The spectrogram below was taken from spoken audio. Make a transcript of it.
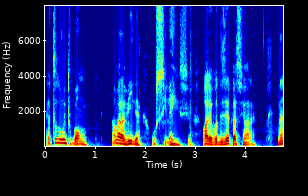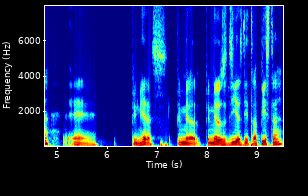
É tudo muito bom. É uma maravilha. O silêncio. Olha, eu vou dizer para a senhora, né? É, primeiras, primeira, primeiros dias de trapista, né?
